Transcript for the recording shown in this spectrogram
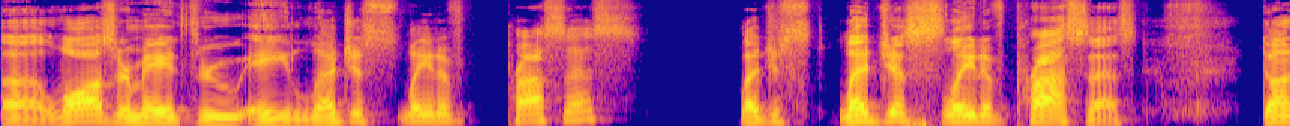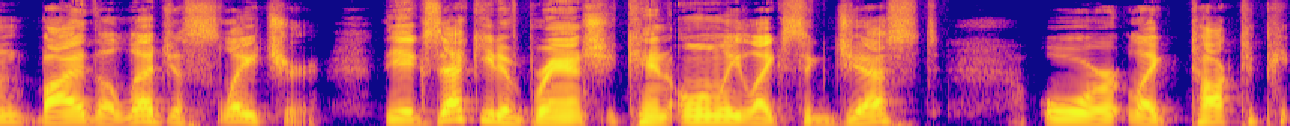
uh, laws are made through a legislative process legis- legislative process done by the legislature. The executive branch can only like suggest or like talk to pe-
